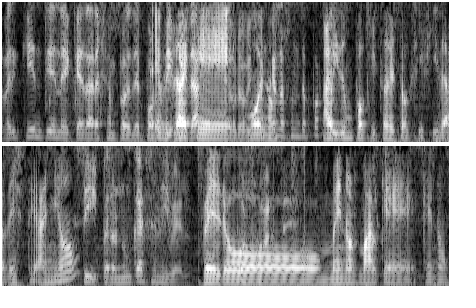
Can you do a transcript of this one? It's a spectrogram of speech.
a ver quién tiene que dar ejemplo de Es deportividad. verdad que, Eurovisión, bueno, que no es un deporte. ha habido un poquito de toxicidad este año, Sí, pero nunca a ese nivel. pero menos mal que, que no.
